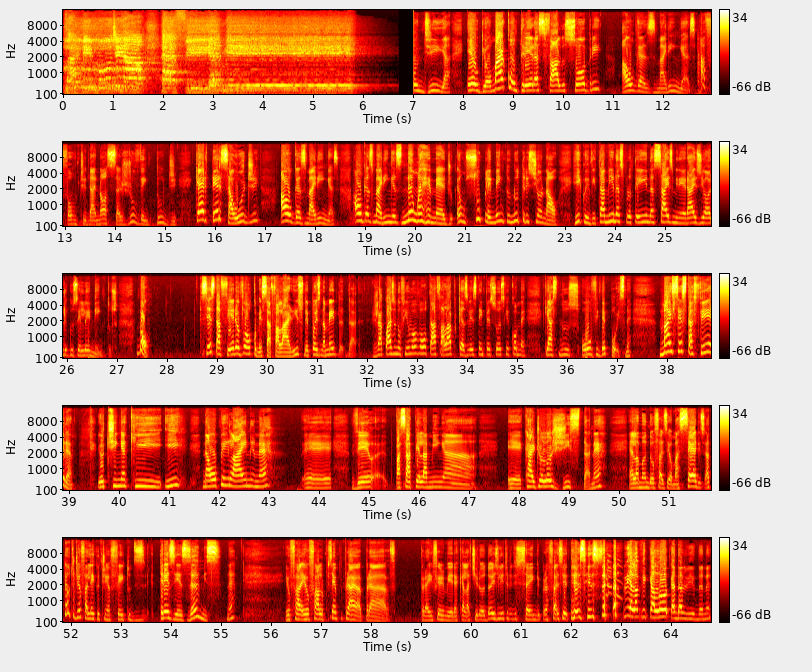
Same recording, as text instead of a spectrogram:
Vibe Mundial FM. Bom dia, eu, Guilmar Contreiras, falo sobre algas marinhas, a fonte da nossa juventude. Quer ter saúde? Algas marinhas. Algas marinhas não é remédio, é um suplemento nutricional, rico em vitaminas, proteínas, sais minerais e óleos elementos. Bom, sexta-feira eu vou começar a falar isso, depois na meio da, já quase no fim eu vou voltar a falar, porque às vezes tem pessoas que, come, que as, nos ouvem depois, né? Mas sexta-feira eu tinha que ir na Open Line, né? É, ver, passar pela minha é, cardiologista, né? Ela mandou fazer uma série. Até outro dia eu falei que eu tinha feito 13 exames, né? Eu falo, eu falo sempre para para a enfermeira que ela tirou dois litros de sangue para fazer três exames. ela fica louca da vida, né?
